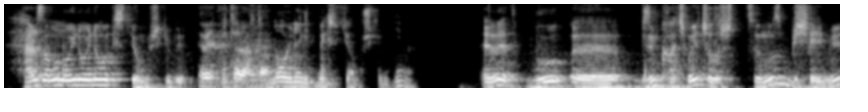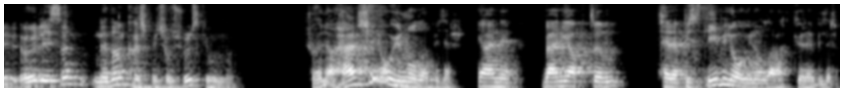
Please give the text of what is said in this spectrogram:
her zaman oyun oynamak istiyormuş gibi. Evet bir taraftan da oyuna gitmek istiyormuş gibi değil mi? Evet bu e, bizim kaçmaya çalıştığımız bir şey mi? Öyleyse neden kaçmaya çalışıyoruz ki bundan? Şöyle her şey oyun olabilir. Yani ben yaptığım terapistliği bile oyun olarak görebilirim.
